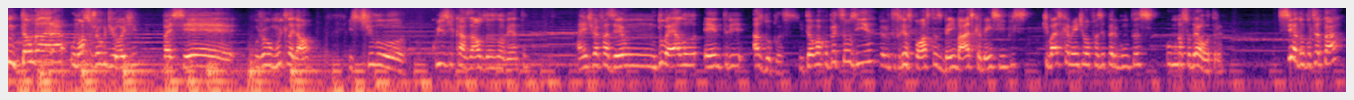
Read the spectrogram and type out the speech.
Então, galera, o nosso jogo de hoje vai ser um jogo muito legal, estilo quiz de casal dos anos 90. A gente vai fazer um duelo entre as duplas. Então, uma competiçãozinha, perguntas e respostas, bem básica, bem simples, que basicamente eu vou fazer perguntas uma sobre a outra. Se a dupla acertar,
